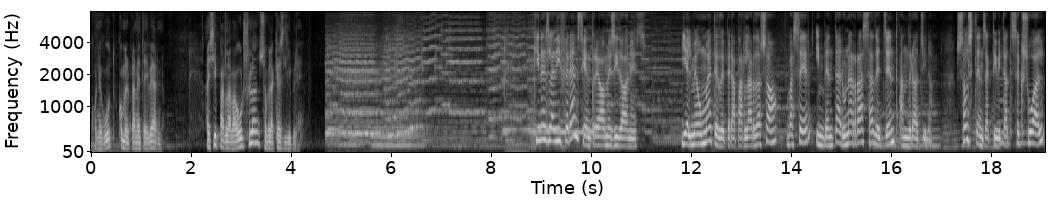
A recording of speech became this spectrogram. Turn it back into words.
conegut com el planeta hivern. Així parlava Úrsula sobre aquest llibre. Quina és la diferència entre homes i dones? I el meu mètode per a parlar d'això va ser inventar una raça de gent andrògina. Sols tens activitat sexual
